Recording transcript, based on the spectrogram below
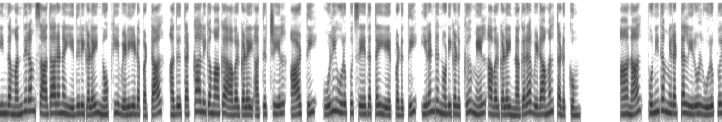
இந்த மந்திரம் சாதாரண எதிரிகளை நோக்கி வெளியிடப்பட்டால் அது தற்காலிகமாக அவர்களை அதிர்ச்சியில் ஆழ்த்தி ஒளி உறுப்பு சேதத்தை ஏற்படுத்தி இரண்டு நொடிகளுக்கு மேல் அவர்களை நகர விடாமல் தடுக்கும். ஆனால் புனித மிரட்டல் இருள் உறுப்பு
